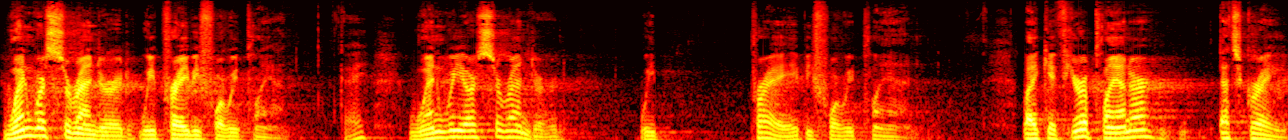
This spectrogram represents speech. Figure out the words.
When we're surrendered, we pray before we plan. Okay? When we are surrendered, we pray before we plan. Like if you're a planner, that's great.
